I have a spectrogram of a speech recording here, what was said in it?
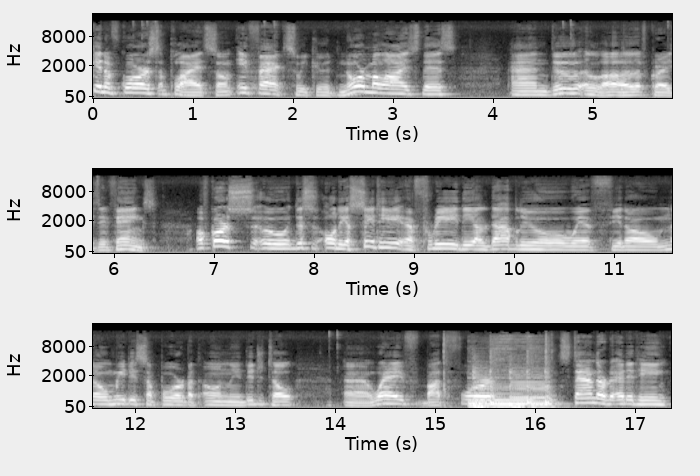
can of course apply some effects, we could normalize this and do a lot of crazy things. Of course, uh, this is Audacity, a free DAW with, you know, no MIDI support but only digital uh, wave, but for standard editing,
